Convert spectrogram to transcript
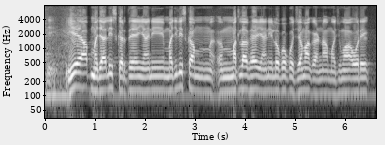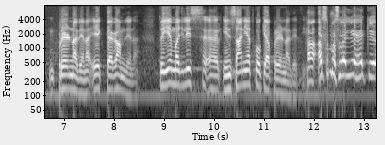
जी। ये आप मजालिस करते हैं यानी मजलिस का मतलब है यानी लोगों को जमा करना मजमा और एक प्रेरणा देना एक पैगाम देना। तो ये मजलिस इंसानियत को क्या प्रेरणा देती है? हाँ असल मसला ये है कि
